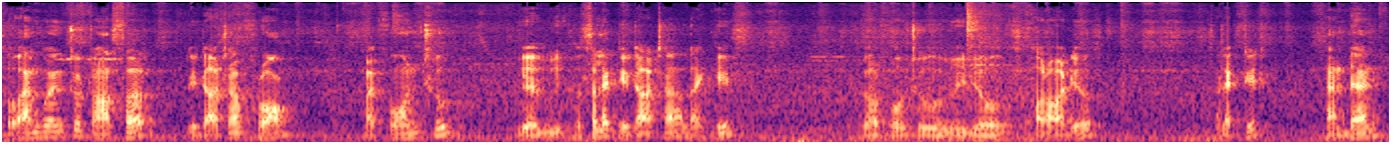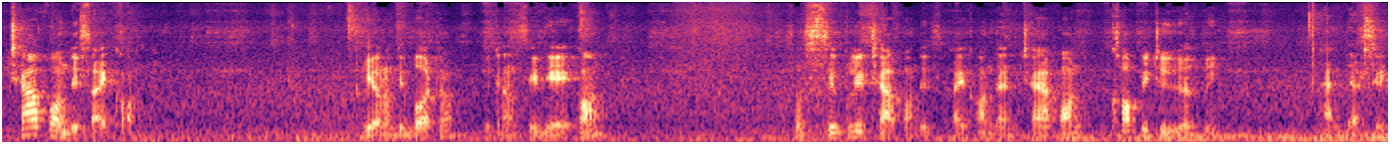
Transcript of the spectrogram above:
so i'm going to transfer the data from my phone to usb so select the data like this. Your photo videos or audios. Select it. And then tap on this icon. Here on the bottom you can see the icon. So simply tap on this icon then tap on copy to usb and that's it.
